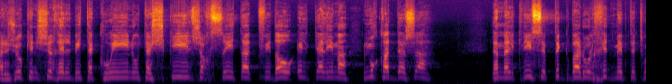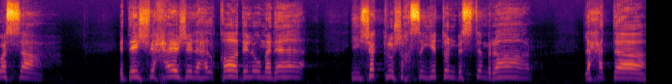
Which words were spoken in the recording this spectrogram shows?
أرجوك انشغل بتكوين وتشكيل شخصيتك في ضوء الكلمة المقدسة. لما الكنيسة بتكبر والخدمة بتتوسع قديش في حاجة لهالقاده الأمناء يشكلوا شخصيتهم باستمرار لحتى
